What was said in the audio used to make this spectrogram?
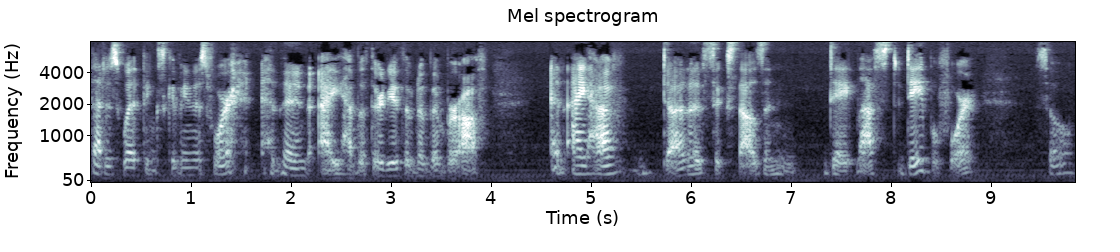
That is what Thanksgiving is for. And then I have the 30th of November off. And I have done a 6,000 day last day before. So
